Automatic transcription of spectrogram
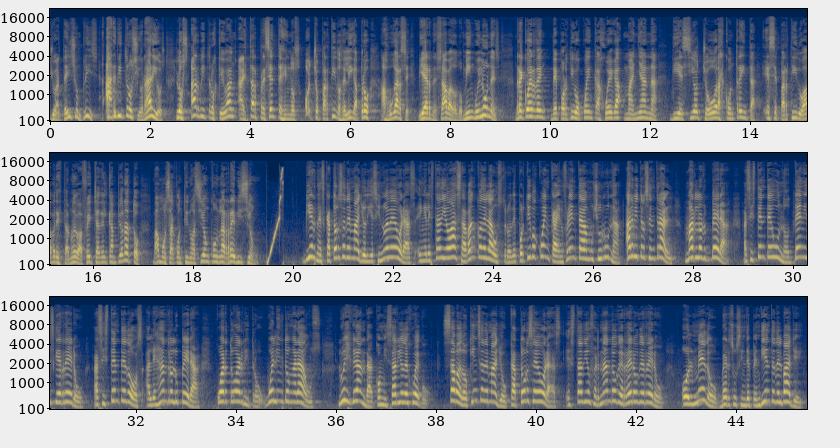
Your attention, please. Árbitros y horarios. Los árbitros que van a estar presentes en los ocho partidos de Liga Pro a jugarse viernes, sábado, domingo y lunes. Recuerden, Deportivo Cuenca juega mañana 18 horas con 30. Ese partido abre esta nueva fecha del campeonato. Vamos a continuación con la revisión. Viernes 14 de mayo, 19 horas, en el Estadio Asa, Banco del Austro, Deportivo Cuenca enfrenta a Muchurruna. Árbitro central, Marlon Vera. Asistente 1, Denis Guerrero. Asistente 2, Alejandro Lupera. Cuarto árbitro, Wellington Arauz. Luis Granda, comisario de juego. Sábado 15 de mayo, 14 horas, Estadio Fernando Guerrero Guerrero. Olmedo versus Independiente del Valle.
